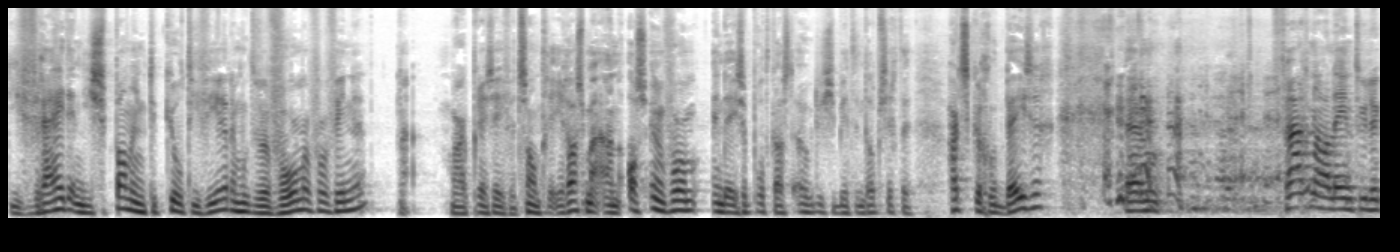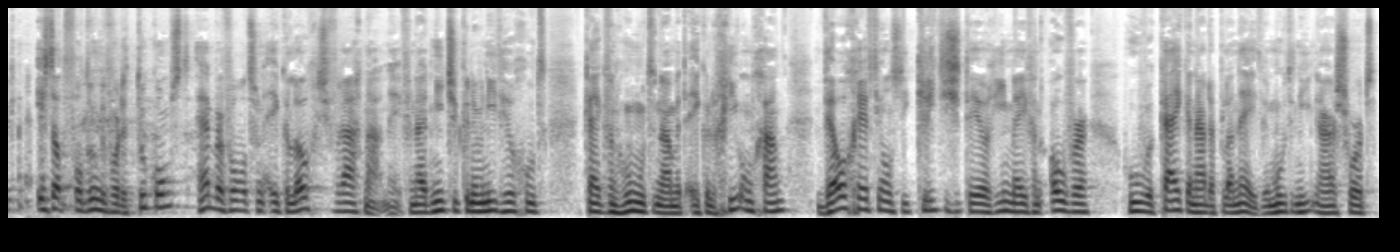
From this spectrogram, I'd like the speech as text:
die vrijheid en die spanning te cultiveren. Daar moeten we vormen voor vinden. Mark Pres even het Santre Erasma aan als een vorm. En deze podcast ook. Dus je bent in dat opzicht hartstikke goed bezig. um, vraag nou alleen natuurlijk, is dat voldoende voor de toekomst? He, bijvoorbeeld zo'n ecologische vraag. Nou nee, vanuit Nietzsche kunnen we niet heel goed kijken van hoe moeten we nou met ecologie omgaan. Wel geeft hij ons die kritische theorie mee van over hoe we kijken naar de planeet. We moeten niet naar een soort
